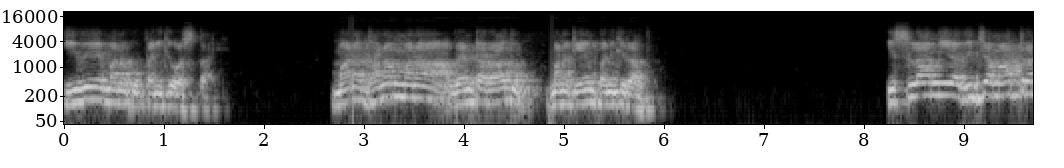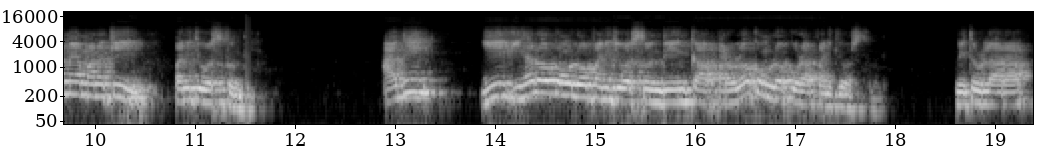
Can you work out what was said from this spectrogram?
ఇవే మనకు పనికి వస్తాయి. మన ధనం మన వెంట రాదు. మనకేం పనికి రాదు. ఇస్లామీయ విద్య మాత్రమే మనకి పనికి వస్తుంది. అది ఈ ఇహలోకంలో పనికి వస్తుంది. ఇంకా పరలోకంలో కూడా పనికి వస్తుంది. మిత్రులారా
